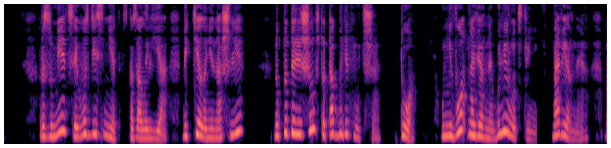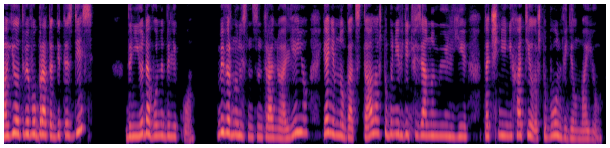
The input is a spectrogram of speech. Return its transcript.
«Разумеется, его здесь нет», — сказал Илья, — «ведь тело не нашли. Но кто-то решил, что так будет лучше». «Кто?» «У него, наверное, были родственники». «Наверное. Могила твоего брата где-то здесь?» «До нее довольно далеко». Мы вернулись на центральную аллею. Я немного отстала, чтобы не видеть физиономию Ильи, точнее, не хотела, чтобы он видел мою.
